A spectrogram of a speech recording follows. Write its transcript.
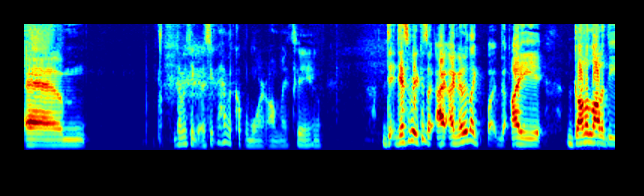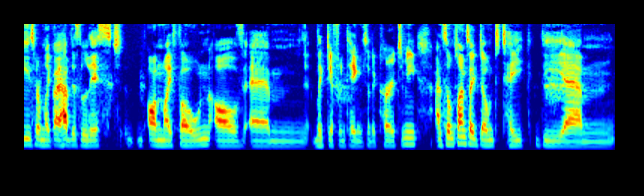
um, let me think. I think I have a couple more on my thing. Th- This is weird because I, I'm gonna like I got a lot of these from like I have this list on my phone of um like different things that occur to me, and sometimes I don't take the um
